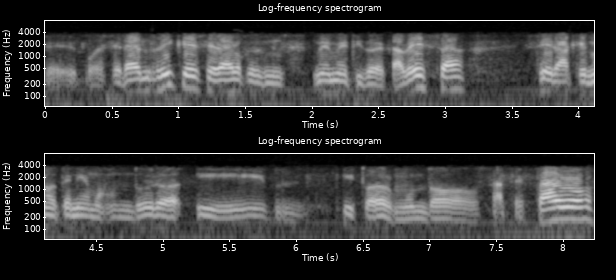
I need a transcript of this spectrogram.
eh, pues será Enrique, será lo que me he metido de cabeza, será que no teníamos un duro y, y todo el mundo se ha afectado.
